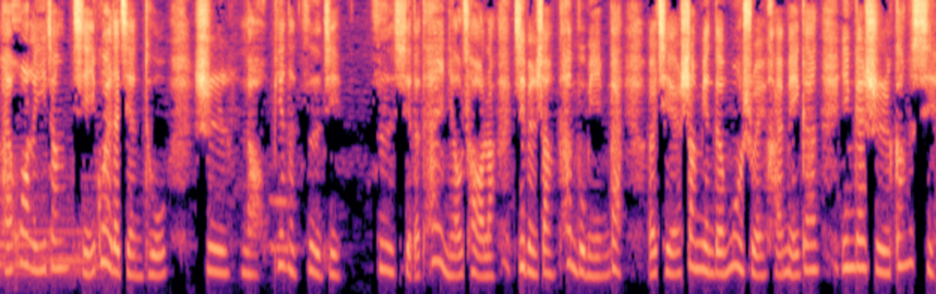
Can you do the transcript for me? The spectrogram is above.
还画了一张奇怪的简图，是老卞的字迹，字写的太潦草了，基本上看不明白。而且上面的墨水还没干，应该是刚写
